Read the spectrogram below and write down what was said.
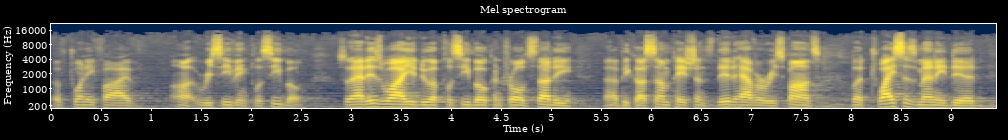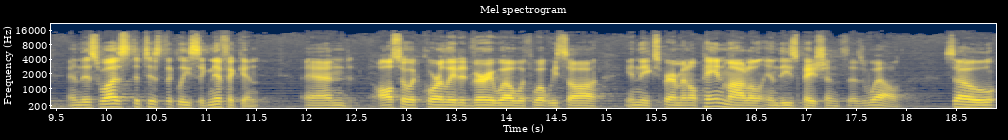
of 25 uh, receiving placebo. So that is why you do a placebo-controlled study uh, because some patients did have a response, but twice as many did, and this was statistically significant. And also it correlated very well with what we saw in the experimental pain model in these patients as well. So,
